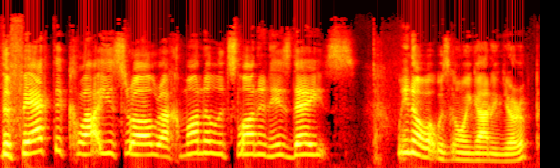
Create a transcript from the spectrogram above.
The fact that Klal Yisrael, Rahman al in his days, we know what was going on in Europe.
